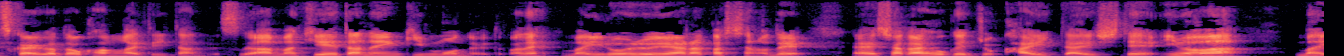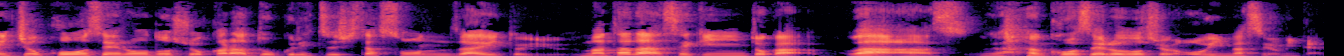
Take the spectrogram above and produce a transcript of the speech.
使い方を考えていたんですが、まあ消えた年金問題とかね、まあいろいろやらかしたので、社会保険庁解体して、今はまあ一応厚生労働省から独立した存在という。まあただ責任とかは 厚生労働省が負いますよみたい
